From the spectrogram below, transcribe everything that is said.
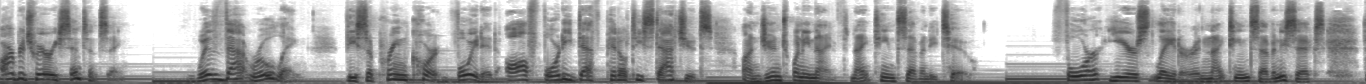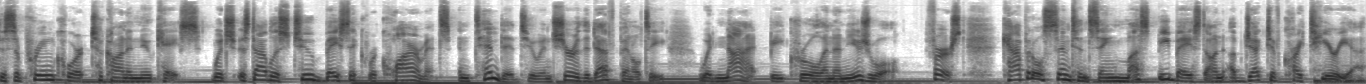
arbitrary sentencing. With that ruling, the Supreme Court voided all 40 death penalty statutes on June 29, 1972. Four years later, in 1976, the Supreme Court took on a new case, which established two basic requirements intended to ensure the death penalty would not be cruel and unusual. First, capital sentencing must be based on objective criteria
